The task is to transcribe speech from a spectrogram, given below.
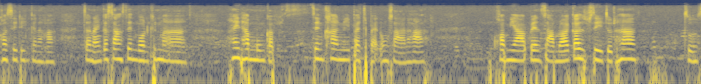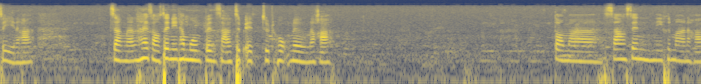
คอนซีดิงกันนะคะ จากนั้นก็สร้างเส้นบนขึ้นมา ให้ทำมุมกับ เส้นข้างนี้ 88 องศานะคะ ความยาวเป็น 394.504 นะคะ จากนั้นให้ 2 เส้นนี้ทำมุมเป็น 31.61 นะคะ ต่อมาสร้างเส้นนี้ขึ้นมานะคะ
